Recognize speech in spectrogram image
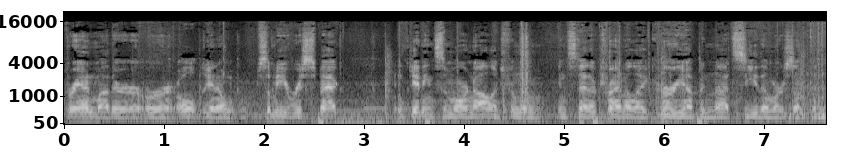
grandmother, or old, you know, somebody you respect, and getting some more knowledge from them instead of trying to like hurry up and not see them or something.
